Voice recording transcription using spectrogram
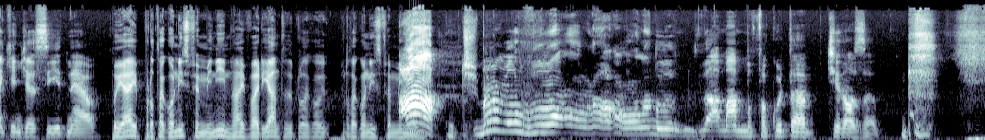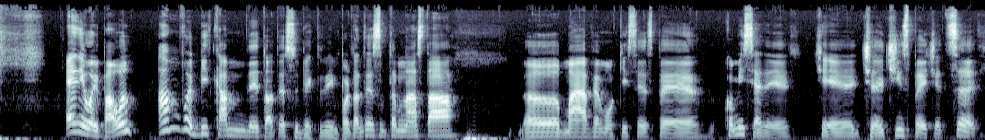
I can just see it now. Păi ai protagonist feminin, ai variante de protago- protagonist feminin. Ah! Deci, Am, am făcut uh, ciroză. anyway, Paul, am vorbit cam de toate subiectele importante săptămâna asta. Uh, mai avem o chestie despre comisia de ce, cele 15 țări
